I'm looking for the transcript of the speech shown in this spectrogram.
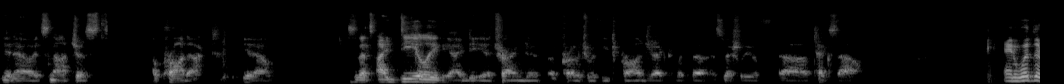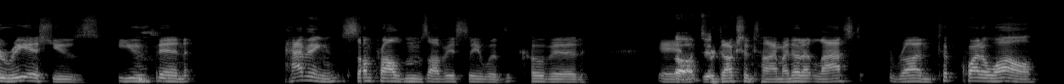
you know, it's not just a product, you know? So that's ideally the idea trying to approach with each project with, uh, especially with uh, textile. And with the reissues, you've been having some problems, obviously, with COVID and oh, production time. I know that last run took quite a while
